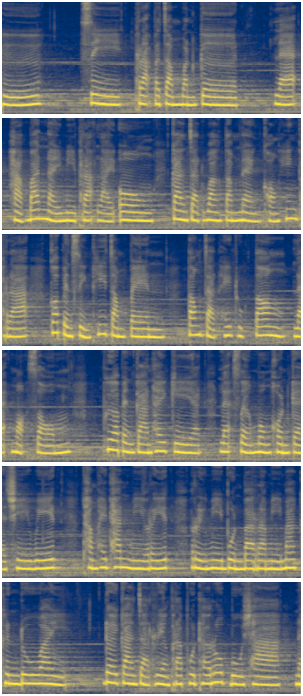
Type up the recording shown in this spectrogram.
ถือ 4. พระประจำวันเกิด และหากบ้านไหนมีพระหลายองค์ การจัดวางตำแหน่งของหิ้งพระก็เป็นสิ่งที่จำเป็น ต้องจัดให้ถูกต้องและเหมาะสม เพื่อเป็นการให้เกียรติ และเสริมมงคลแก่ชีวิตทำให้ท่านมีฤทธิ์หรือมีบุญบารมีมากขึ้นด้วย โดยการจัดเรียงพระพุทธรูปบูชาใน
